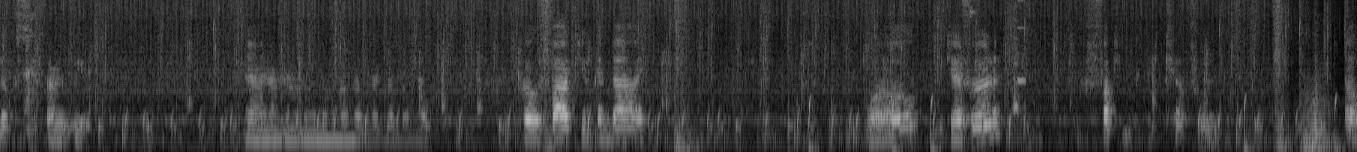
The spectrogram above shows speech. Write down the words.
looks very weird. No, no, no, no, no, no, no, no, no, no, no. Go fuck, you can die. Whoa, be careful. Fucking be careful. Oh,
